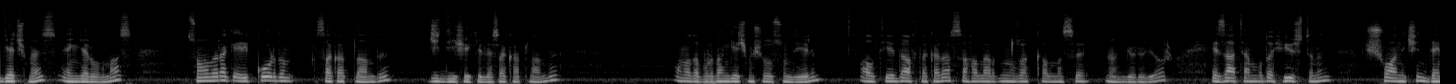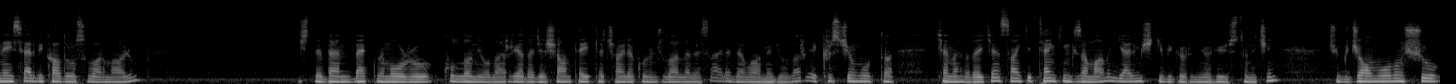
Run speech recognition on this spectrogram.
geçmez, engel olmaz. Son olarak Eric Gordon sakatlandı. Ciddi şekilde sakatlandı. Ona da buradan geçmiş olsun diyelim. 6-7 hafta kadar sahalardan uzak kalması öngörülüyor. E zaten bu da Houston'ın şu an için deneysel bir kadrosu var malum. İşte Ben McLemore'u kullanıyorlar ya da Jason Tate'le çaylak oyuncularla vesaire devam ediyorlar. E Christian Wood da kenardayken sanki tanking zamanı gelmiş gibi görünüyor Houston için. Çünkü John Wall'un şu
